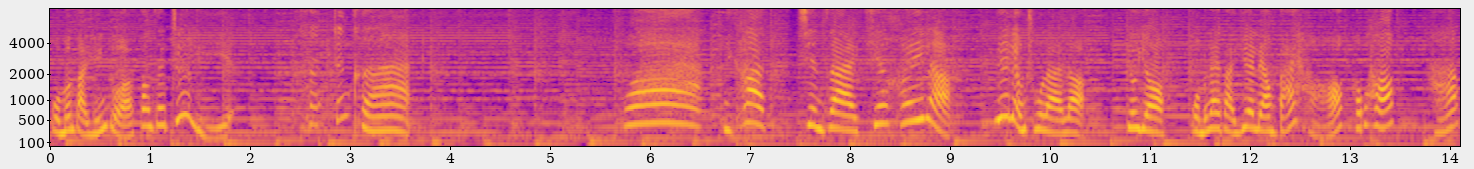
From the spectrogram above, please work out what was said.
我们把云朵放在这里。哼，真可爱。哇，你看，现在天黑了，月亮出来了。悠悠，我们来把月亮摆好，好不好？好。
